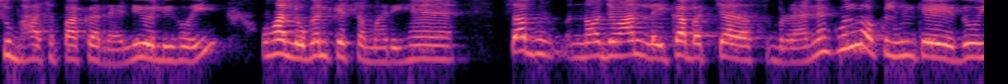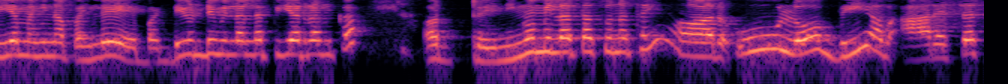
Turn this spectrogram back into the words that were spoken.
सुभाषपा का रैली वैली हुई, वहाँ लोगन के समरी हैं सब नौजवान लड़का बच्चा रहने कुल और के दो ये महीना पहले बड्डी उड्डी मिलल है पियर रंग का और ट्रेनिंगो मिला था सुनत है। और वो लोग भी अब आरएसएस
